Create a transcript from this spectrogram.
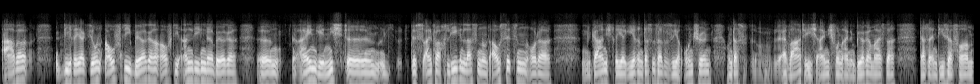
Aber die Reaktion auf die Bürger, auf die Anliegen der Bürger ähm, eingehen, nicht äh, das einfach liegen lassen und aussitzen oder gar nicht reagieren. Das ist also sehr unschön und das äh, erwarte ich eigentlich von einem Bürgermeister, dass er in dieser Form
